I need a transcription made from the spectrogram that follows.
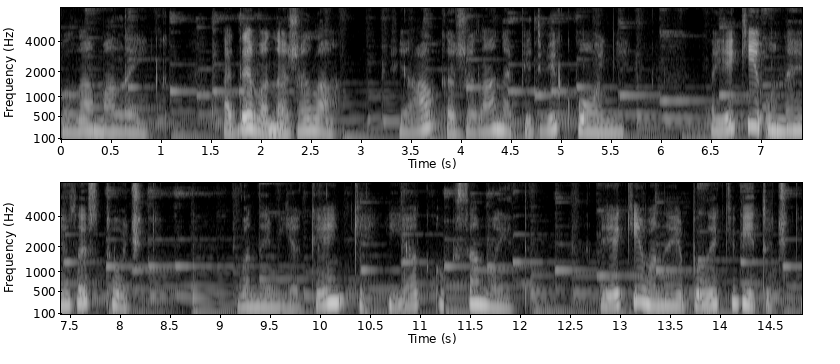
була маленька. А де вона жила? Фіалка жила на підвіконні. А які у неї листочки? Вони м'якенькі, як оксамит. А які в неї були квіточки?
